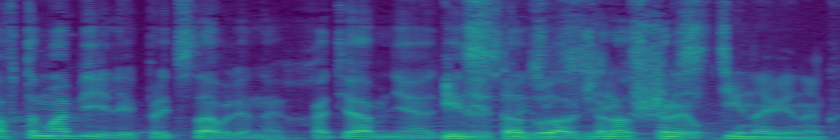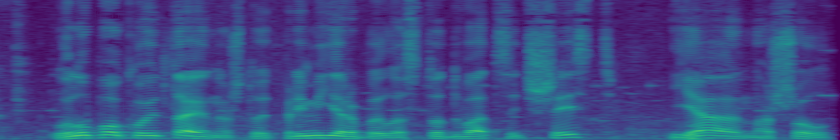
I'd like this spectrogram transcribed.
автомобилей представленных. Хотя мне Денис Станиславович раскрыл 126 новинок. Глубокую тайну, что премьер было 126. Я нашел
